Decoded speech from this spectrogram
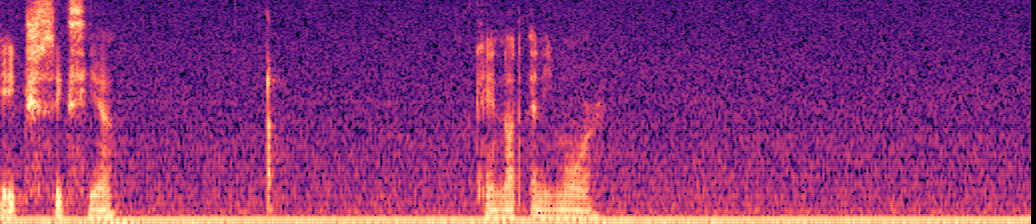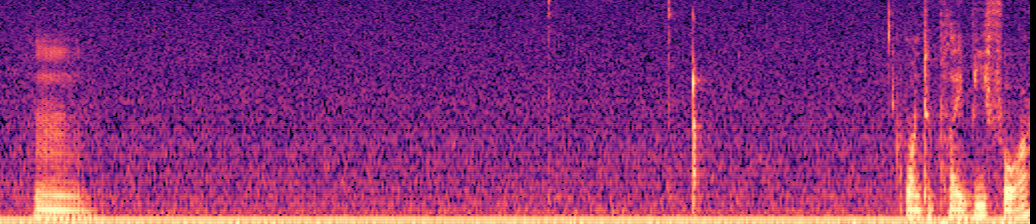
h6 here. Okay, not anymore. Hmm. want to play b4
